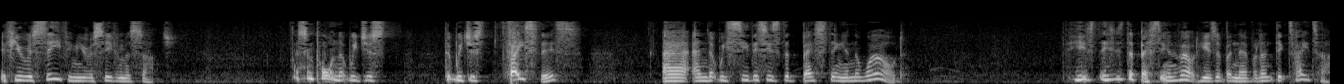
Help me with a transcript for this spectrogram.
If you receive Him, you receive Him as such. It's important that we just, that we just face this uh, and that we see this is the best thing in the world. He's, this is the best thing in the world. He is a benevolent dictator.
